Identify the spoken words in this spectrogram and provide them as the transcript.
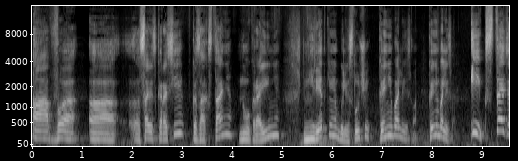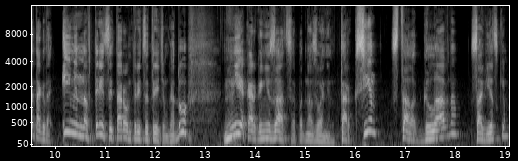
А в а, Советской России, в Казахстане, на Украине нередкими были случаи каннибализма. Каннибализма. И, кстати, тогда, именно в 1932-1933 году некая организация под названием Тарксин стала главным советским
